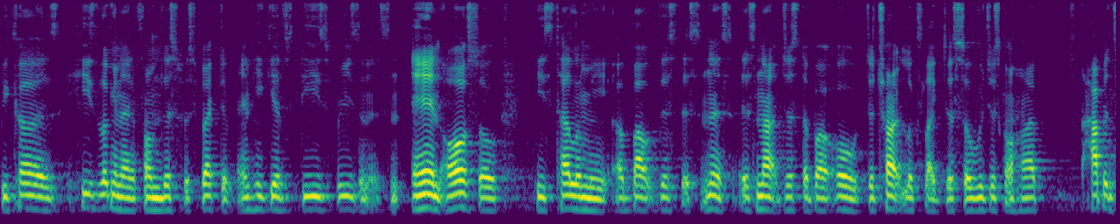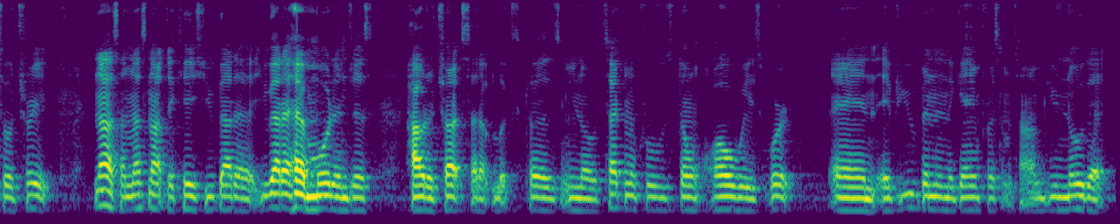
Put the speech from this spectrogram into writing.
because he's looking at it from this perspective and he gives these reasons. And also, he's telling me about this, this, and this. It's not just about, oh, the chart looks like this, so we're just going to hop, hop into a trade. No, son, that's not the case. You gotta you gotta have more than just how the chart setup looks, because you know technicals don't always work. And if you've been in the game for some time, you know that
